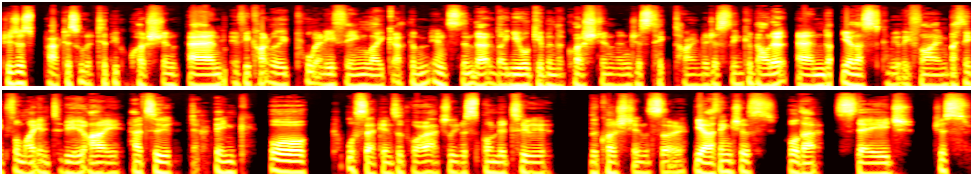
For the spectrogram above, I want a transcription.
to just practice with a typical question. And if you can't really pull anything like at the instant that like you were given the question, then just take time to just think about it. And uh, yeah, that's completely fine. I think for my interview, I had to think for a couple seconds before I actually responded to the question. So yeah, I think just for that stage, just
